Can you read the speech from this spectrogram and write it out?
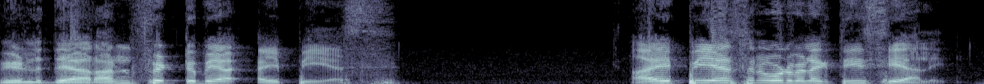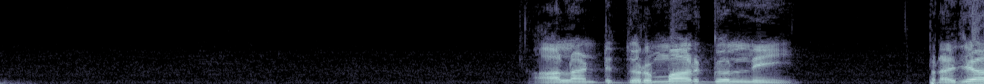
వీళ్ళు they are unfit to be IPS ఐపీఎస్ని కూడా వీళ్ళకి తీసేయాలి. అలాంటి దుర్మార్గుల్ని ప్రజా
